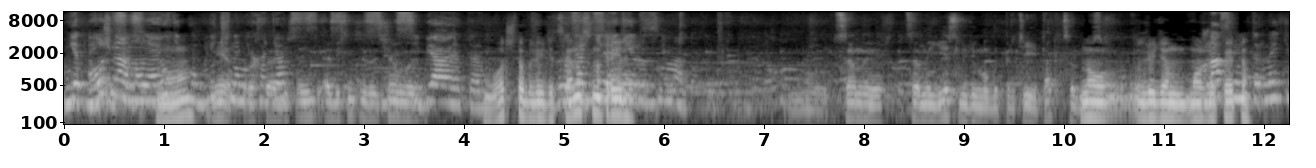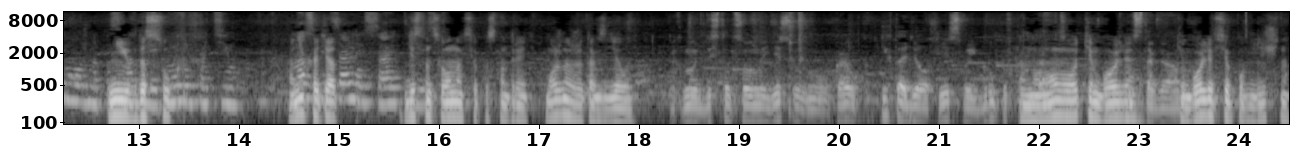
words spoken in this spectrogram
Нет, можно, но Ну. люди публично Нет, не хотят объясните, объясните, зачем вы себя это... Вот, чтобы люди цены смотрели. ну, цены, цены есть, люди могут прийти и так цены. Ну, людям, У нас может, в это интернете можно не в посмотреть, досуг. мы не хотим. Они хотят сайт есть. дистанционно все посмотреть. Можно же так сделать? Так, ну, дистанционно есть, ну, у каких-то отделов есть свои группы ВКонтакте. Ну, вот, тем более. Инстаграм. Тем более все публично.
